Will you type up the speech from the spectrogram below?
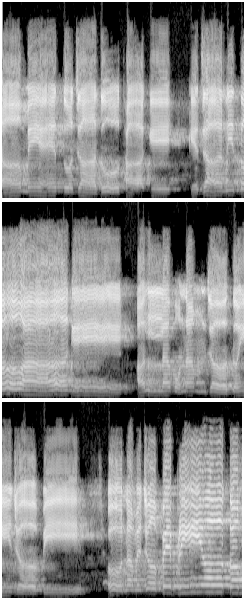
নামে এত জাদু থাকে। কে জানি তো আগে? আল্লাহ নাম যতই জপি, ও নাম জপে প্রিয়তম,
